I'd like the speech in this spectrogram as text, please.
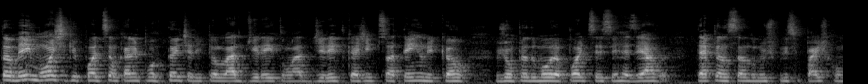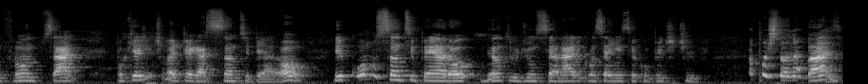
também mostra que pode ser um cara importante ali pelo lado direito, um lado direito que a gente só tem o Nicão. O João Pedro Moura pode ser esse reserva, até pensando nos principais confrontos, sabe? Porque a gente vai pegar Santos e Penharol, e como Santos e Penharol, dentro de um cenário, conseguem ser competitivos? Apostando na base.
